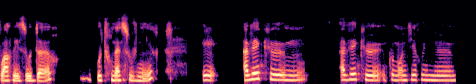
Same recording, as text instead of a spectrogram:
voire les odeurs autour d'un souvenir. Et avec, euh, avec euh, comment dire, une,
